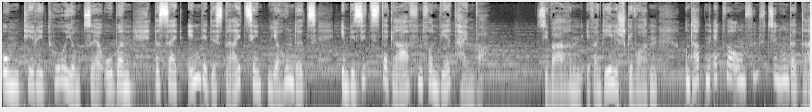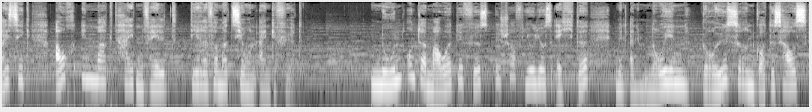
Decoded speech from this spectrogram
um Territorium zu erobern, das seit Ende des 13. Jahrhunderts im Besitz der Grafen von Wertheim war. Sie waren evangelisch geworden und hatten etwa um 1530 auch in Markt Heidenfeld die Reformation eingeführt. Nun untermauerte Fürstbischof Julius Echte mit einem neuen, größeren Gotteshaus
